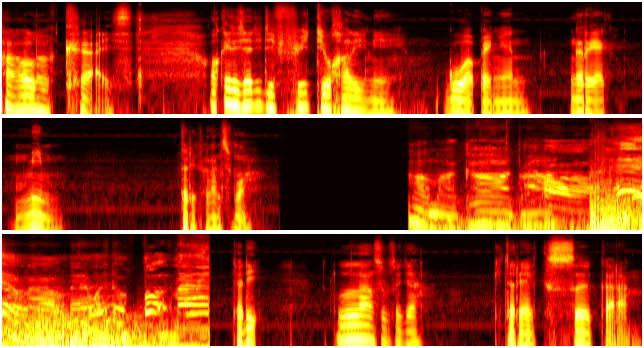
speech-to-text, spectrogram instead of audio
Halo guys Oke jadi di video kali ini Gua pengen nge-react meme Dari kalian semua Oh my god, bro. Oh, hell no, man. What the fuck, man? Jadi langsung saja Kita react sekarang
